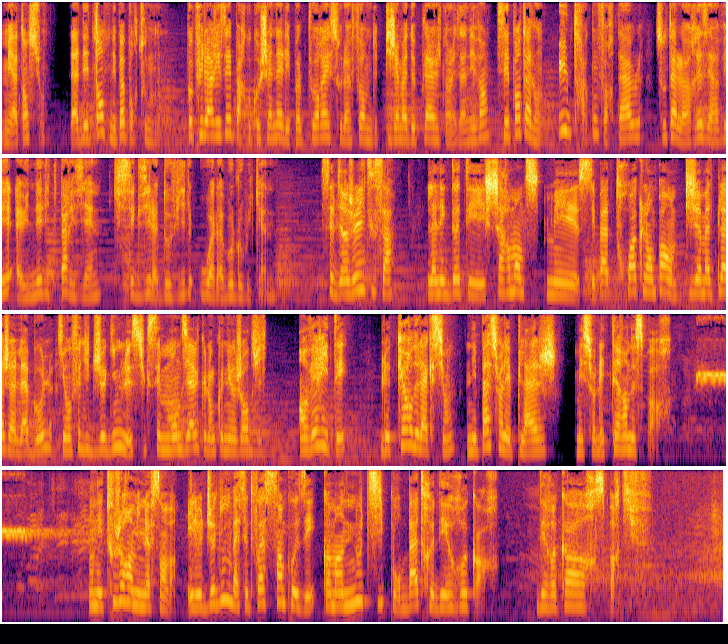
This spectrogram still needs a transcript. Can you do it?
Mais attention, la détente n'est pas pour tout le monde. Popularisés par Coco Chanel et Paul Poiret sous la forme de pyjama de plage dans les années 20, ces pantalons ultra confortables sont alors réservés à une élite parisienne qui s'exile à Deauville ou à la Baule le week-end. C'est bien joli tout ça. L'anecdote est charmante, mais c'est pas trois clampins en pyjama de plage à la Baule qui ont fait du jogging le succès mondial que l'on connaît aujourd'hui. En vérité, le cœur de l'action n'est pas sur les plages, mais sur les terrains de sport. On est toujours en 1920 et le jogging va cette fois s'imposer comme un outil pour battre des records. Des records sportifs.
